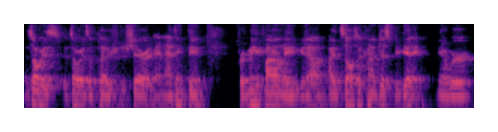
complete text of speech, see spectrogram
it's always it's always a pleasure to share it. And I think the for me, finally, you know, it's also kind of just beginning. You know, we're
